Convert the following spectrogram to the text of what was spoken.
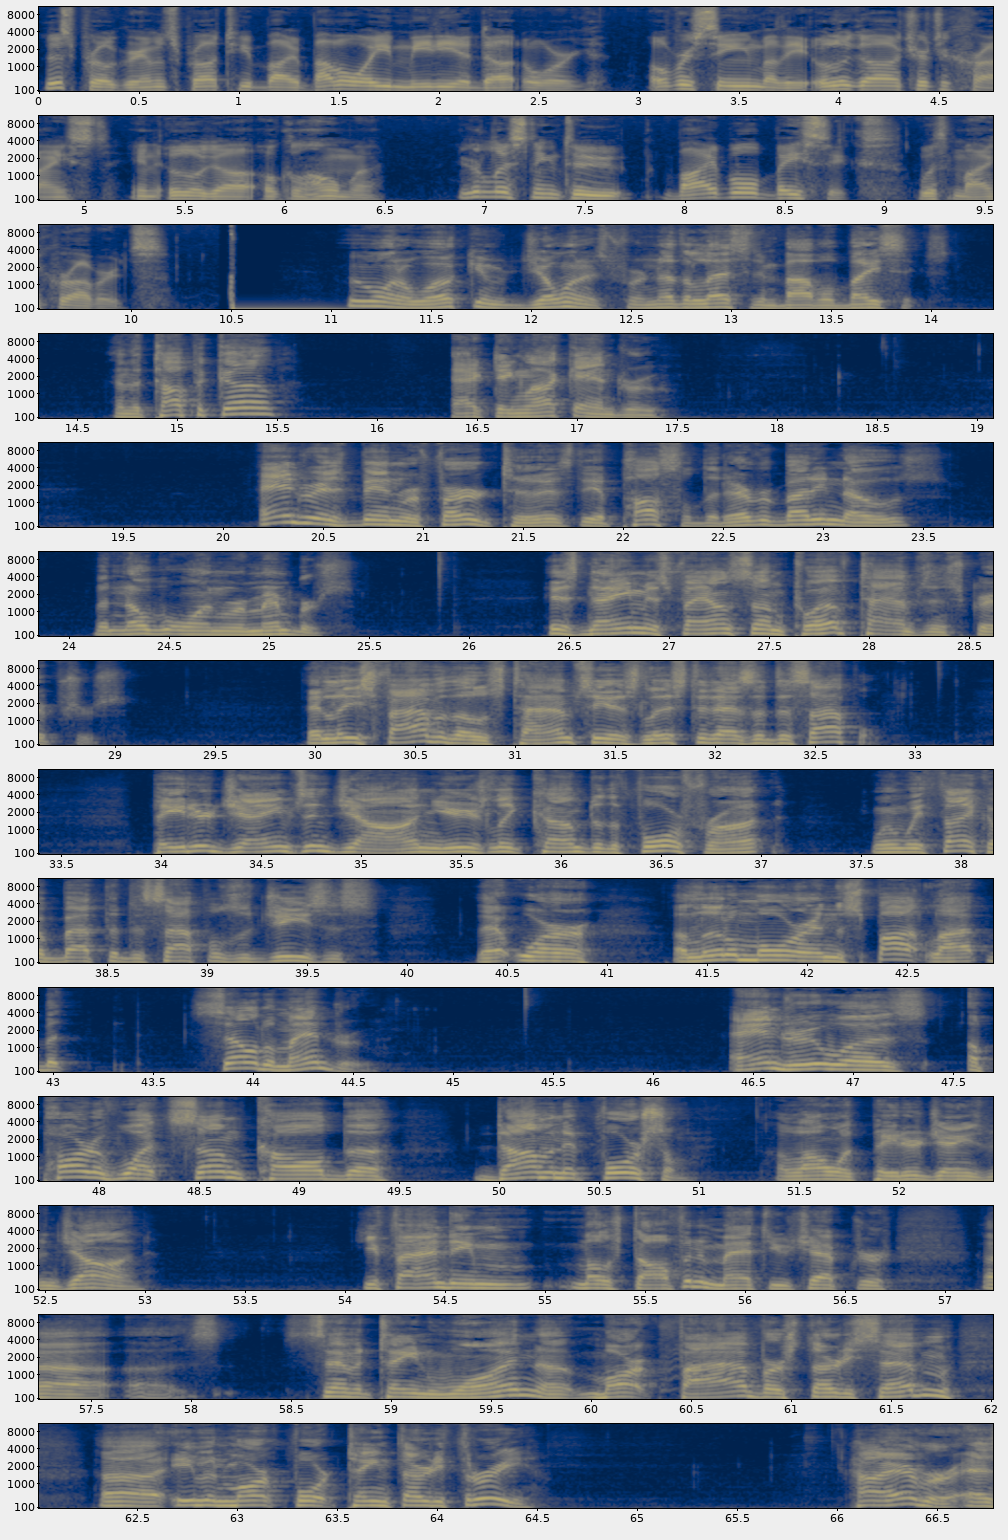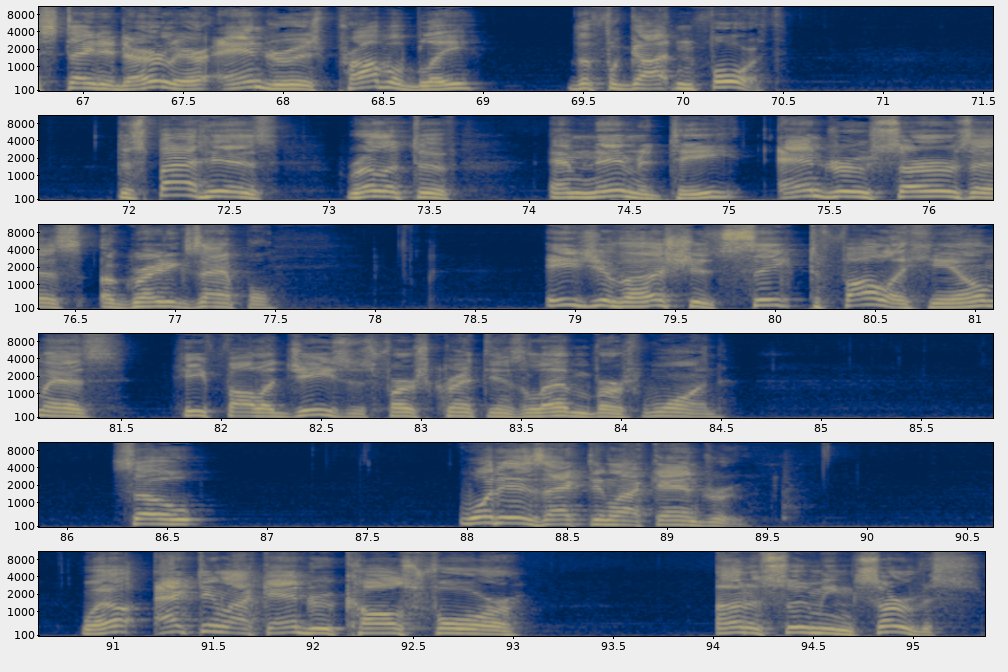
This program is brought to you by BibleWayMedia.org, overseen by the Oologah Church of Christ in Oologah, Oklahoma. You're listening to Bible Basics with Mike Roberts. We want to welcome you to join us for another lesson in Bible Basics. And the topic of acting like Andrew. Andrew has been referred to as the apostle that everybody knows, but no one remembers. His name is found some 12 times in scriptures. At least five of those times he is listed as a disciple. Peter, James, and John usually come to the forefront when we think about the disciples of Jesus that were a little more in the spotlight, but seldom Andrew. Andrew was a part of what some called the dominant foursome, along with Peter, James, and John. You find him most often in Matthew chapter uh, uh, 17 1, uh, Mark 5, verse 37, uh, even Mark 14 33. However, as stated earlier, Andrew is probably the forgotten fourth. Despite his relative anonymity, Andrew serves as a great example. Each of us should seek to follow him as he followed Jesus, 1 Corinthians 11, verse 1. So, what is acting like Andrew? Well, acting like Andrew calls for unassuming service.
